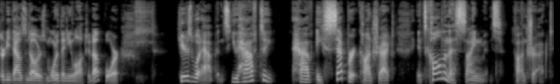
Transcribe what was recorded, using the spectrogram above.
$30,000 more than you locked it up for. Here's what happens. You have to have a separate contract. It's called an assignment contract.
